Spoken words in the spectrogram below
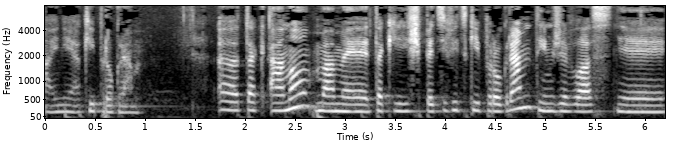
aj nejaký program. Uh, tak áno, máme taký špecifický program tým, že vlastne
